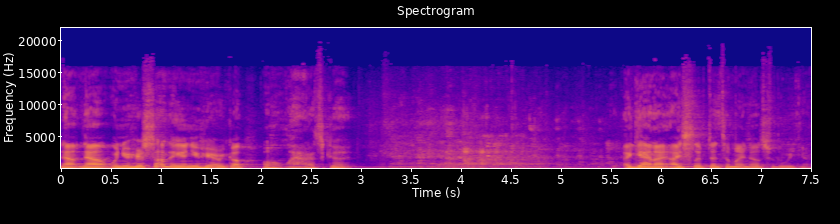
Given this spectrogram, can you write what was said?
Now, now, when you hear something and you hear it, go, oh, wow, that's good. Again, I, I slipped into my notes for the weekend.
